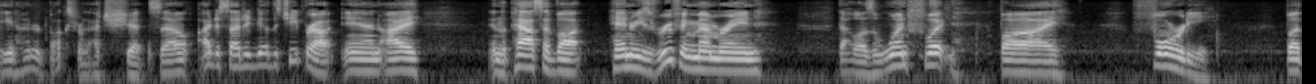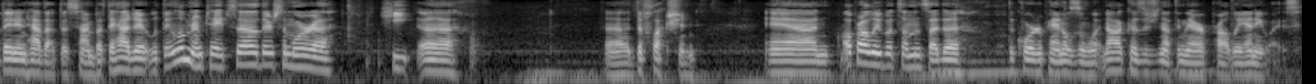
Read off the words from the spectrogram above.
800 bucks for that shit. So I decided to go the cheap route. And I, in the past, have bought Henry's roofing membrane that was one foot by 40 but they didn't have that this time but they had it with the aluminum tape so there's some more uh, heat uh, uh, deflection. And I'll probably put some inside the, the quarter panels and whatnot because there's nothing there probably anyways.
